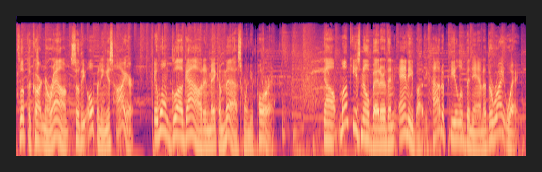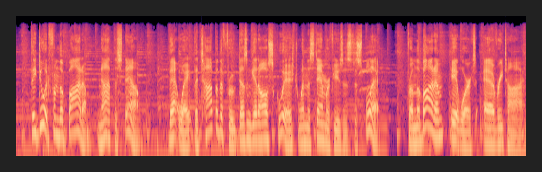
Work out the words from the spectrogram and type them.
Flip the carton around so the opening is higher. It won't glug out and make a mess when you pour it. Now, monkeys know better than anybody how to peel a banana the right way. They do it from the bottom, not the stem. That way, the top of the fruit doesn't get all squished when the stem refuses to split. From the bottom, it works every time.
